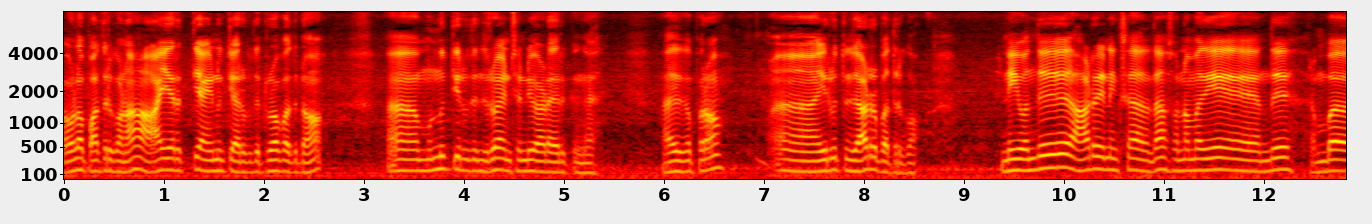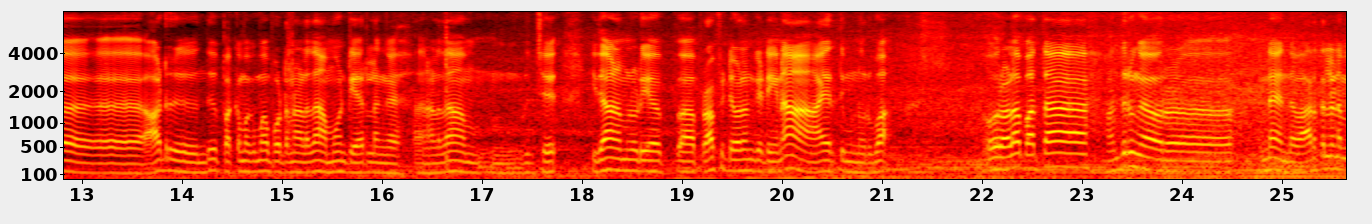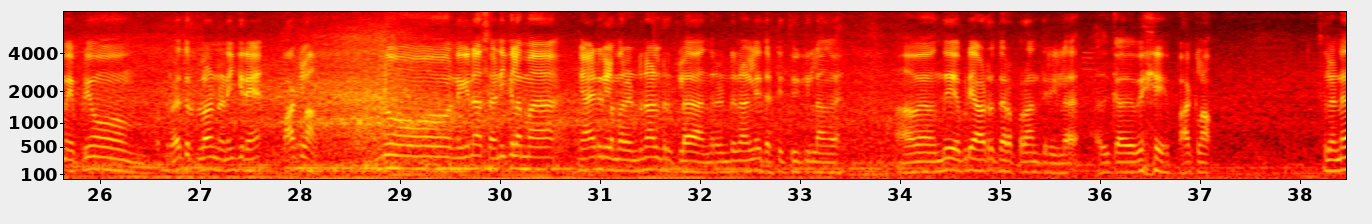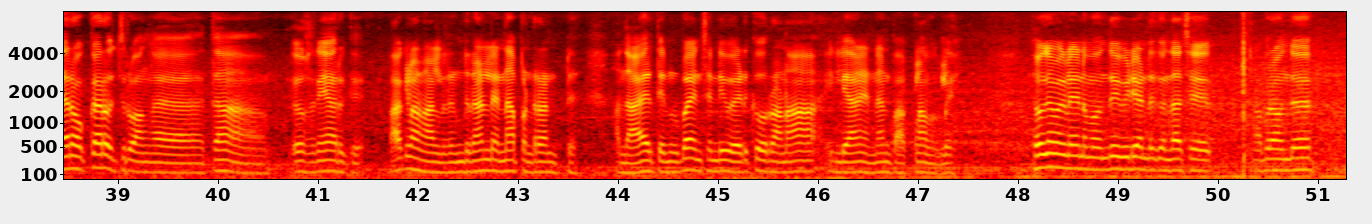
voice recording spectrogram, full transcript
எவ்வளோ பார்த்துருக்கோன்னா ஆயிரத்தி ஐநூற்றி அறுபத்தெட்டு ரூபா பார்த்துட்டோம். முந்நூற்றி இருபத்தஞ்சி ரூபா இன்சென்டிவ் ஆர்டர் இருக்குங்க. அதுக்கப்புறம் இருபத்தஞ்சி ஆர்டர் பார்த்துருக்கோம். இன்றைக்கி வந்து ஆர்டர் இன்னிங்ஸ் அதுதான் சொன்ன மாதிரியே வந்து ரொம்ப ஆர்டர் வந்து பக்கம் பக்கமாக போட்டனால தான் அமௌண்ட் ஏறலைங்க. அதனால தான் முடிச்சு இதான் நம்மளுடைய ப்ராஃபிட் எவ்வளோன்னு கேட்டிங்கன்னா ஆயிரத்தி முந்நூறுரூபா ஓவராலாக பார்த்தா வந்துடுங்க ஒரு என்ன இந்த வாரத்தில் நம்ம எப்படியும் பத்து தொட்டலாம்னு நினைக்கிறேன். பார்க்கலாம். இன்னும் இன்றைக்கினா சனிக்கிழமை ஞாயிற்றுக்கிழமை ரெண்டு நாள் இருக்குல்ல. அந்த ரெண்டு நாள்லேயும் தட்டி தூக்கிடலாங்க. அவன் வந்து எப்படி ஆர்டர் தரப்போகிறான்னு தெரியல. அதுக்காகவே பார்க்கலாம். சில நேரம் உட்கார வச்சுருவாங்க. தான் யோசனையாக இருக்குது பார்க்கலாம் நாலு ரெண்டு நாளில் என்ன பண்ணுறான்ட்டு அந்த ஆயிரத்தி ஐநூறுரூபா இன்சென்டிவ் எடுக்க விட்றானா இல்லையான்னு என்னன்னு பார்க்கலாம் அவங்களே. ஓகே மக்களே நம்ம வந்து வீடியோ எடுத்துக்கு வந்தாச்சு. அப்புறம் வந்து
